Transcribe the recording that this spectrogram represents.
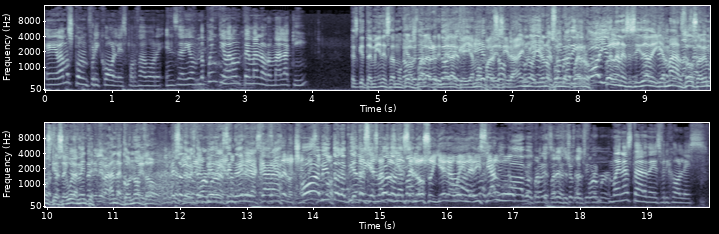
Eh, vamos con frijoles, por favor. En serio, ¿no pueden llevar un tema normal aquí? Es que también esa mujer fue la primera que llamó para decir, ay, no, yo no pongo el cuerno. Fue la necesidad de llamar. Todos sabemos que seguramente anda con otro. Eso debe estar piedra sin en la cara. Oh, aviento la piedra y escondo la mano. celoso y llega, güey, y le dice algo. Buenas tardes, frijoles.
